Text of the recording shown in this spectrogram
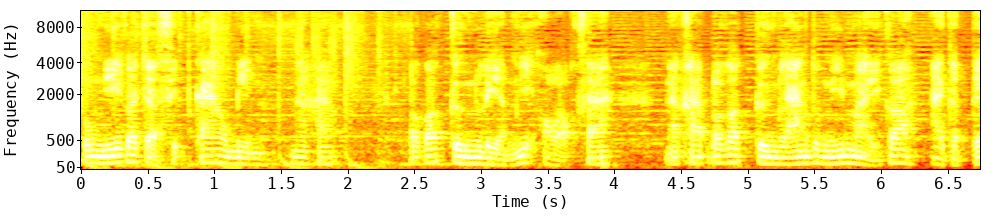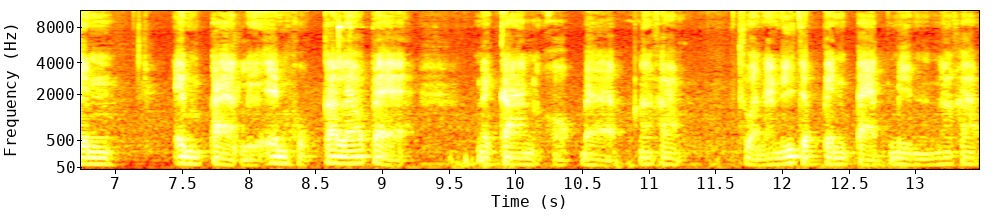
ตรงนี้ก็จะ 19 มิลนะครับเราก็กึงเหลี่ยมนี่ออกซะนะครับ แล้วก็กึงล้างตรงนี้ใหม่ก็อาจจะเป็น M8 หรือ M6 ก็แล้วแต่ในการออกแบบนะครับ ส่วนอันนี้จะเป็น 8 มิลนะครับ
